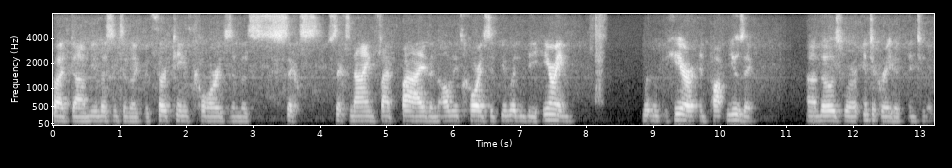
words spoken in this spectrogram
But um, you listen to like the 13th chords and the six six nine flat five and all these chords that you wouldn't be hearing, wouldn't hear in pop music. Uh, those were integrated into it.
